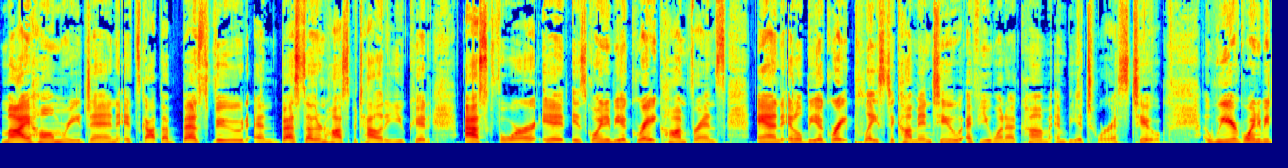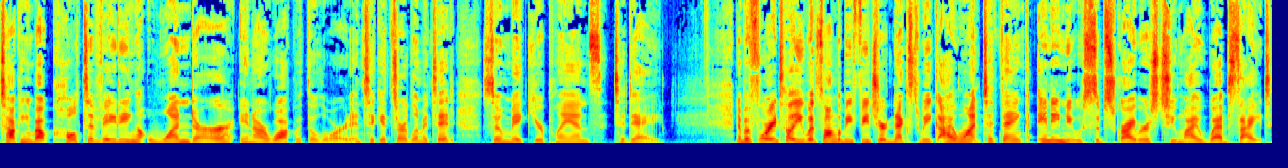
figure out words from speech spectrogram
my home region. It's got the best food and best Southern hospitality you could ask for. It is going to be a great conference and it'll be a great place to come into if you want to come and be a tourist too. We are going to be talking about cultivating wonder in our walk with the Lord, and tickets are limited, so make your plans today. Now, before I tell you what song will be featured next week, I want to thank any new subscribers to my website.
